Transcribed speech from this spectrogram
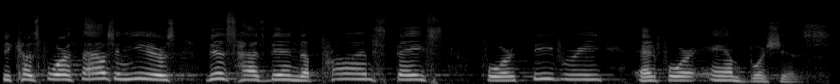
because for a thousand years, this has been the prime space for thievery and for ambushes.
